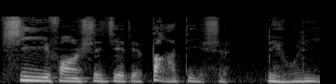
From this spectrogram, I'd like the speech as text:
西方世界的大地是琉璃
